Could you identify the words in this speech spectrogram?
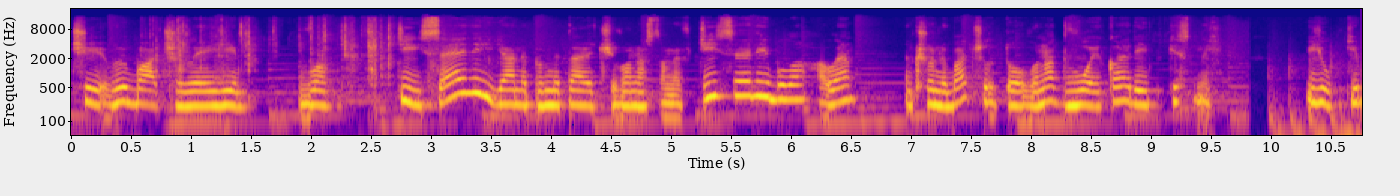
чи ви бачили її в тій серії. Я не пам'ятаю, чи вона саме в тій серії була, але якщо не бачили, то вона двойка рідкісний. Юкі.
